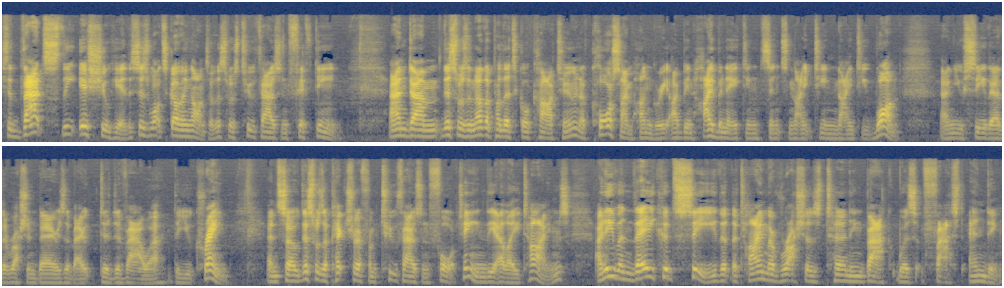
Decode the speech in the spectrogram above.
he said that's the issue here this is what's going on so this was 2015 and um, this was another political cartoon. Of course, I'm hungry. I've been hibernating since 1991. And you see there the Russian bear is about to devour the Ukraine. And so this was a picture from 2014, the LA Times, and even they could see that the time of Russia's turning back was fast ending.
